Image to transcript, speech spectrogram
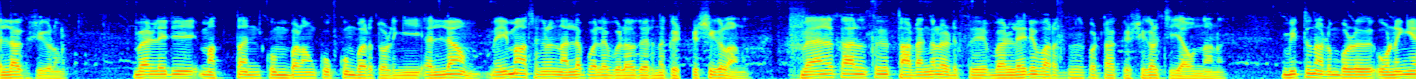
എല്ലാ കൃഷികളും. വെള്ളരി മത്തൻ കുമ്പളം കുക്കുംബർ തുടങ്ങി എല്ലാം മെയ് മാസങ്ങളിൽ നല്ല പോലെ വിളവ് തരുന്ന കൃഷികളാണ്. വേനൽക്കാലത്ത് തടങ്ങളെടുത്ത് വെള്ളരി വർഗത്തിൽപ്പെട്ട കൃഷികൾ ചെയ്യാവുന്നതാണ്. വിത്ത് നടുമ്പോൾ ഉണങ്ങിയ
